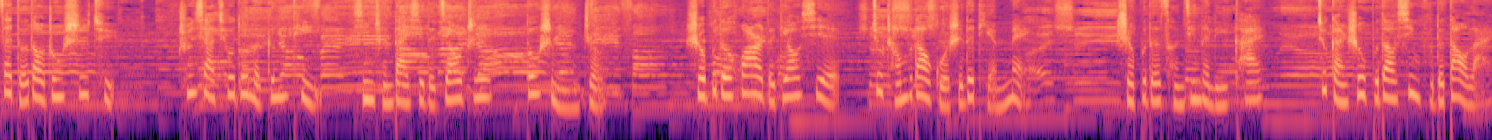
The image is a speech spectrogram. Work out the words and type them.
在得到中失去。春夏秋冬的更替，新陈代谢的交织，都是明证。舍不得花儿的凋谢，就尝不到果实的甜美。舍不得曾经的离开，就感受不到幸福的到来。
